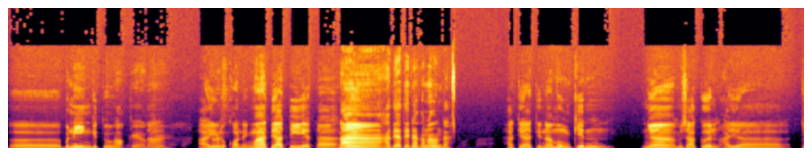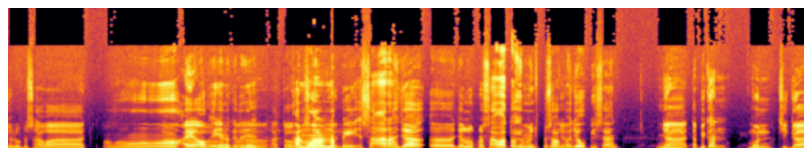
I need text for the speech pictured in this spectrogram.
eh bening gitu Oke, oke. Nah, aya terus? nu koneng mah hati-hati eta Nah, hati-hati nah kenaon tah? hati-hatina mungkin nya misalkan aya jalur pesawat Oh, aya oke nya nu kitu nya. eh, atau Kan moal misalkeun- nepi searah ja, eh, jalur pesawat tuh gimana pesawat tuh Iya. jauh pisan. nya tapi kan mun ciga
